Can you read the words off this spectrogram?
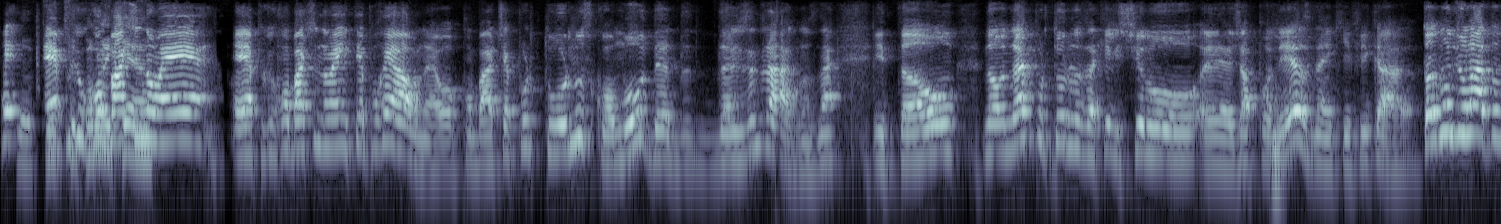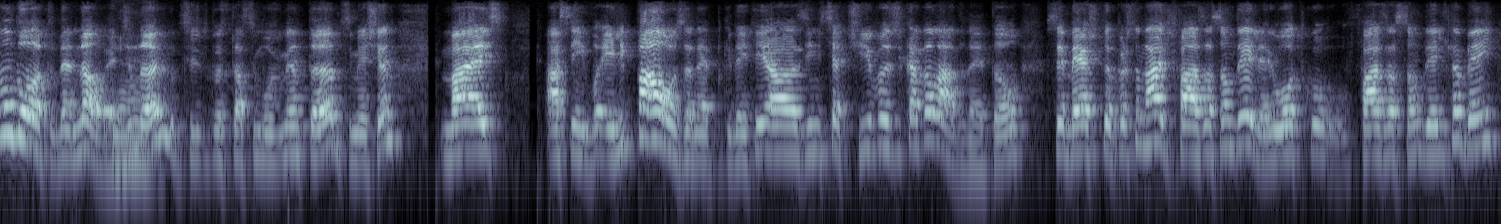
É, é porque o combate é não é. É porque o combate não é em tempo real, né? O combate é por turnos, como Dungeons and Dragons, né? Então, não, não é por turnos daquele estilo é, japonês, né? Que fica todo mundo de um lado, todo mundo do outro, né? Não, é dinâmico, você está se movimentando, se mexendo, mas assim, ele pausa, né? Porque daí tem as iniciativas de cada lado, né? Então, você mexe o teu personagem, faz a ação dele, aí o outro faz a ação dele também.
